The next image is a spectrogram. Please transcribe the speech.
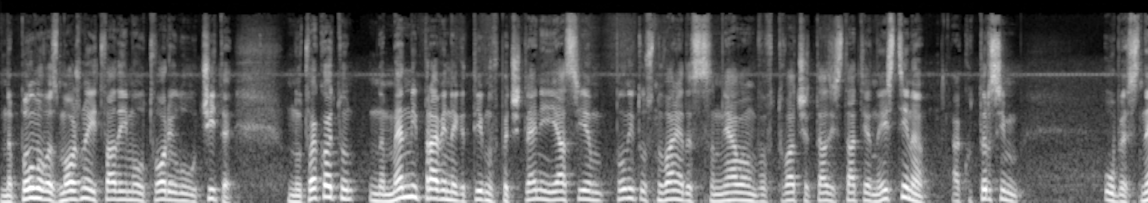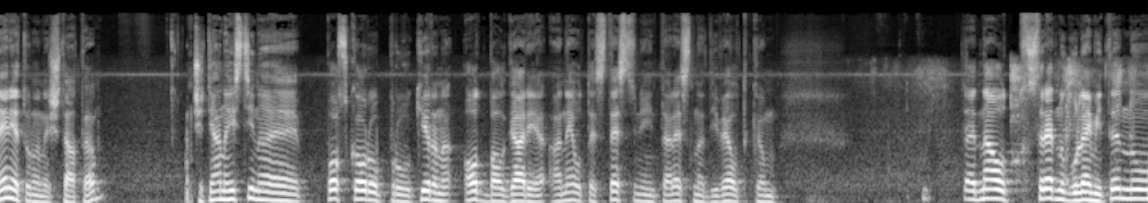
Напълно възможно е и това да има отворило очите. Но това, което на мен ми прави негативно впечатление и аз имам пълните основания да се съмнявам в това, че тази статия наистина, ако търсим обяснението на нещата, че тя наистина е по-скоро провокирана от България, а не от естествения интерес на Дивелт към една от средно големите, но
